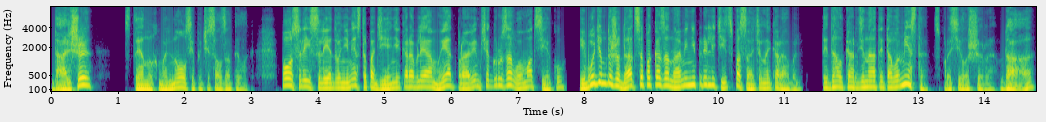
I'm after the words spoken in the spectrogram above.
«Дальше?» Стэн ухмыльнулся и почесал затылок. После исследования места падения корабля мы отправимся к грузовому отсеку и будем дожидаться, пока за нами не прилетит спасательный корабль. «Ты дал координаты того места?» — спросила Шира. «Да.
